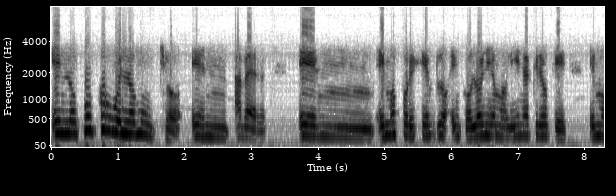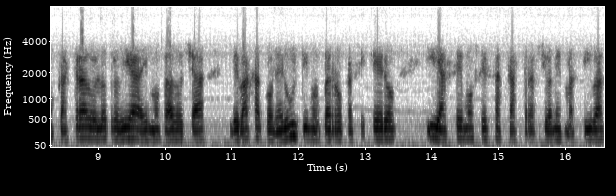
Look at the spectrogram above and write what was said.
En lo poco o en lo mucho, en, a ver, en, hemos, por ejemplo, en Colonia Molina, creo que hemos castrado el otro día, hemos dado ya de baja con el último perro callejero y hacemos esas castraciones masivas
